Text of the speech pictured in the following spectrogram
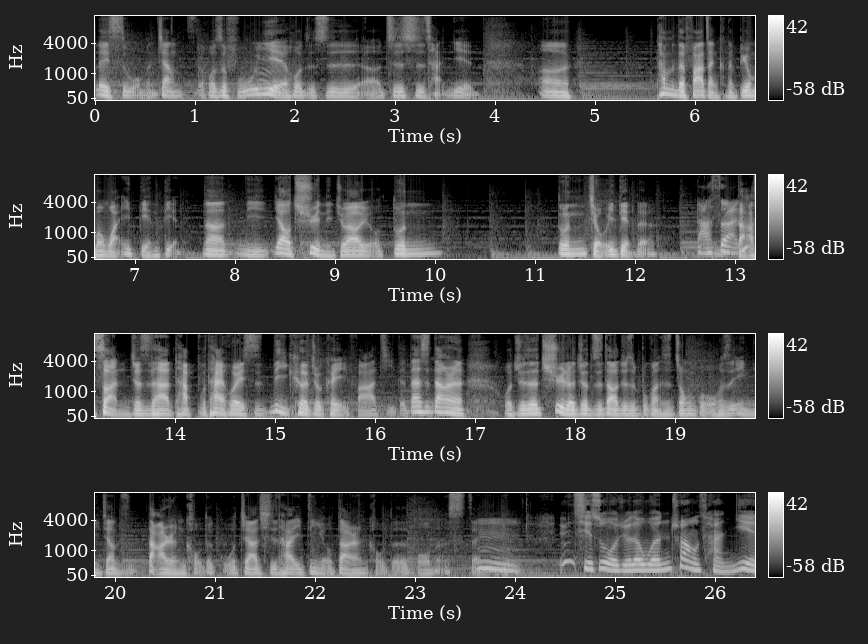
类似我们这样子，或是服务业，或者是呃知识产业，呃，他们的发展可能比我们晚一点点。那你要去，你就要有蹲蹲久一点的打算打算，就是他他不太会是立刻就可以发迹的。但是当然，我觉得去了就知道，就是不管是中国或是印尼这样子大人口的国家，其实它一定有大人口的 bonus 在里面。嗯，因为其实我觉得文创产业，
